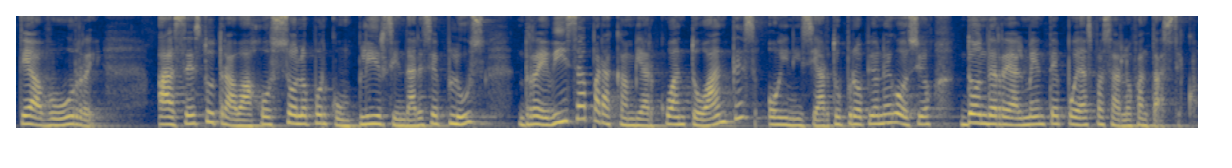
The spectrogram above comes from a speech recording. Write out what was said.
te aburre, haces tu trabajo solo por cumplir sin dar ese plus, revisa para cambiar cuanto antes o iniciar tu propio negocio donde realmente puedas pasarlo fantástico.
